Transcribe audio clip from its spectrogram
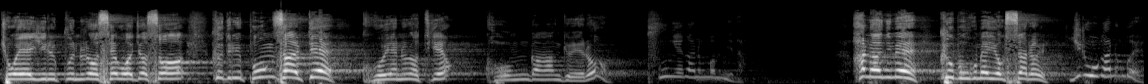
교회 일꾼으로 세워져서 그들이 봉사할 때 교회는 어떻게 해요? 건강한 교회로 풍해가는 겁니다. 하나님의 그 복음의 역사를 이루어가는 거예요.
